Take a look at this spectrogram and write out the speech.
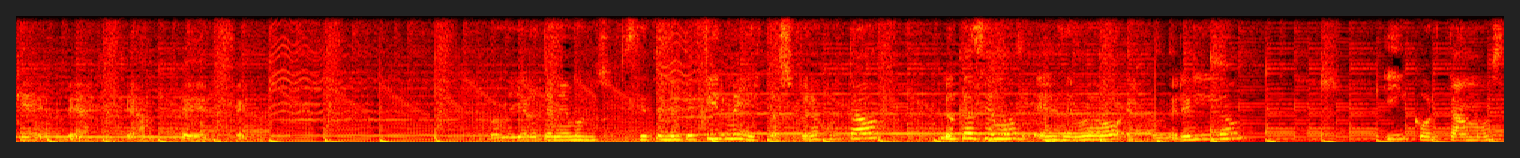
que veas que queda perfecto. Cuando ya lo tenemos lo suficientemente firme y está súper ajustado, lo que hacemos es de nuevo esconder el hilo y cortamos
